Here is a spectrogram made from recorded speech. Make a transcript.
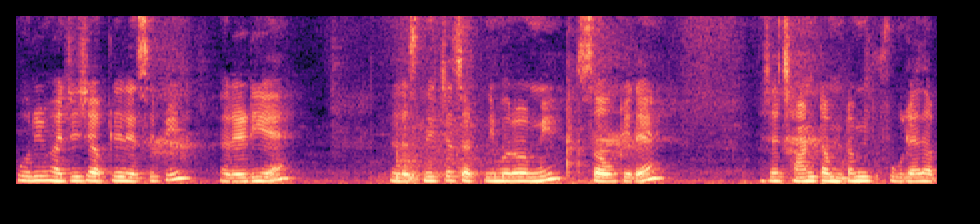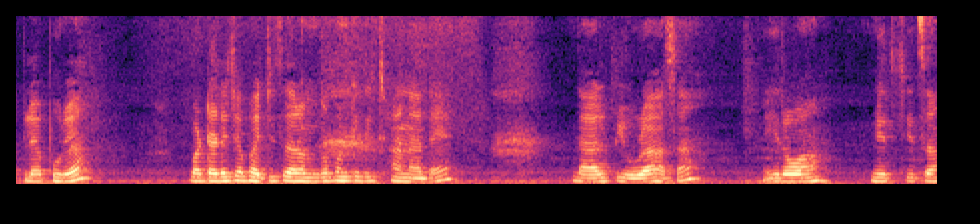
पुरी भाजीची आपली रेसिपी रेडी आहे. लसणीच्या चटणीबरोबर मी सर्व केलं आहे अशा छान टमटम फुगल्यात आपल्या पुऱ्या. बटाट्याच्या भाजीचा रंग पण किती छान आला आहे लाल पिवळा असा. हिरवा मिरचीचा.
